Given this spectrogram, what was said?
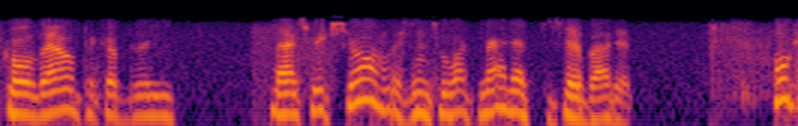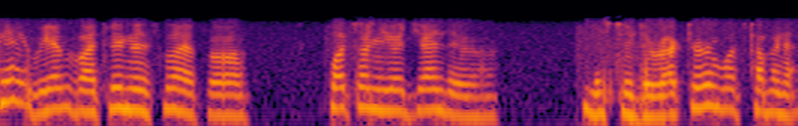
scroll down, pick up the last week's show, and listen to what Matt has to say about it. Okay, we have about three minutes left. Uh, what's on your agenda, Mr. Director? What's coming up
